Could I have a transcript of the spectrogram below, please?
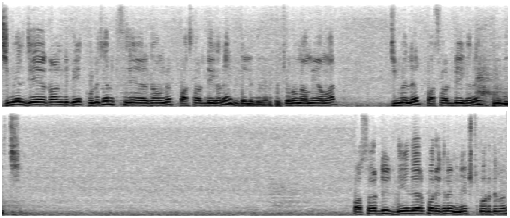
জিমেল যে অ্যাকাউন্টটি দিয়ে খুলেছেন, সেই অ্যাকাউন্টের পাসওয়ার্ডটি এখানে ঢেলে দেবেন। তো চলুন আমি আমার জিমেলের পাসওয়ার্ডটি এখানে দিয়ে দিচ্ছি। পাসওয়ার্ডটি দিয়ে দেওয়ার পর এখানে নেক্সট করে দেবেন।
